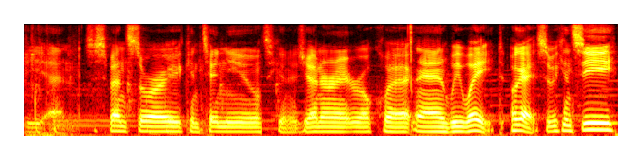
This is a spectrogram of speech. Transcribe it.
the end. Suspense story, continue. It's to generate real quick and we wait. Okay, so we can see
